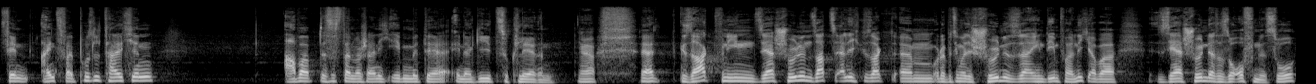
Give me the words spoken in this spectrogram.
fehlen ein, zwei Puzzleteilchen, aber das ist dann wahrscheinlich eben mit der Energie zu klären. Ja, er hat gesagt, finde ich einen sehr schönen Satz, ehrlich gesagt, ähm, oder beziehungsweise schön ist es eigentlich in dem Fall nicht, aber sehr schön, dass er so offen ist. So,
